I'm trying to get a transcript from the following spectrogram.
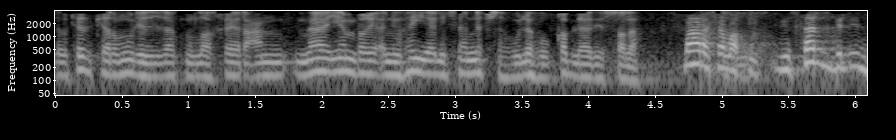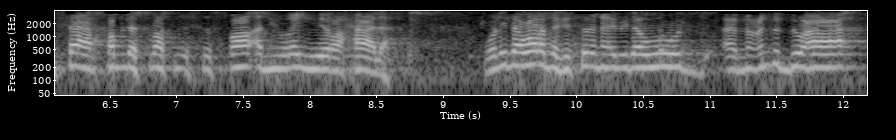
لو تذكر موجز جزاكم الله خير عن ما ينبغي أن يهيئ الإنسان نفسه له قبل هذه الصلاة. بارك الله فيك. يسن بالإنسان قبل صلاة الاستسقاء أن يغير حاله. ولذا ورد في سنن أبي داود أنه عند الدعاء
